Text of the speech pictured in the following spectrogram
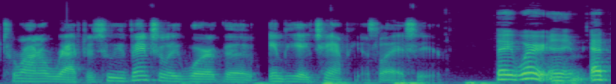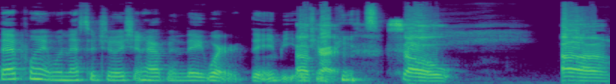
Toronto Raptors, who eventually were the NBA champions last year. They were. And at that point, when that situation happened, they were the NBA champions. okay. champions. So, uh,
